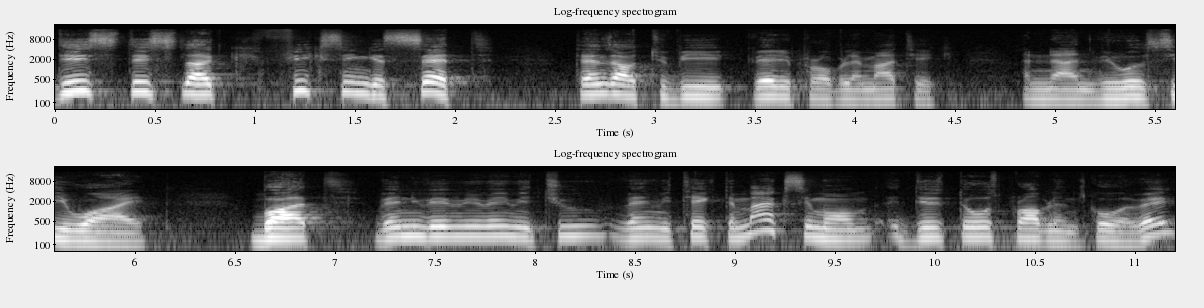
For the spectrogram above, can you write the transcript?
this this like fixing a set turns out to be very problematic and, and we will see why. But when, when, we, when, we, choose, when we take the maximum, th those problems go away.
